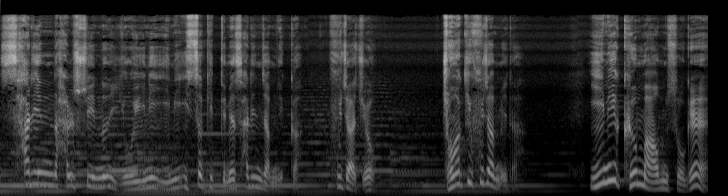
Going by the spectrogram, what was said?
살인할 수 있는 요인이 이미 있었기 때문에 살인자입니까? 후자죠. 정확히 후자입니다. 이미 그 마음 속에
